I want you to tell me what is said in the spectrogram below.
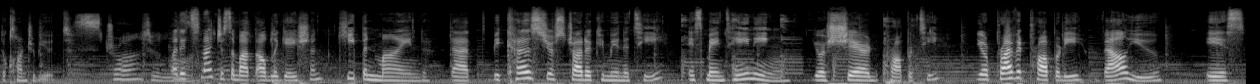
to contribute. Strata Life. But it's not just about obligation. Keep in mind that because your strata community is maintaining your shared property, your private property value is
